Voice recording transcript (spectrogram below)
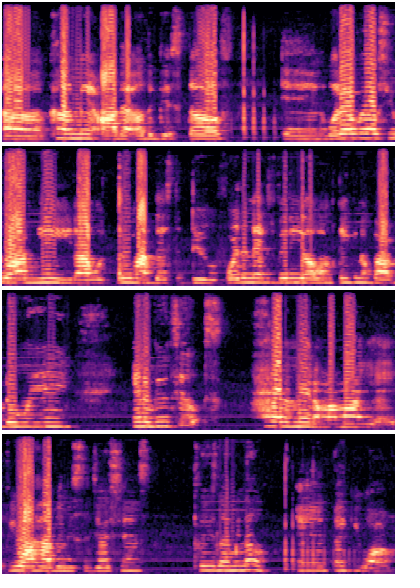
uh, comment, all that other good stuff. And whatever else you all need, I will do my best to do. For the next video, I'm thinking about doing interview tips. Haven't made up my mind yet. If you all have any suggestions, please let me know. And thank you all.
